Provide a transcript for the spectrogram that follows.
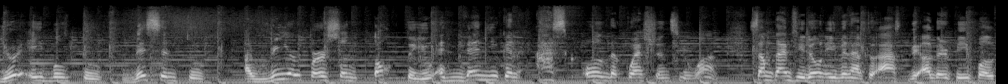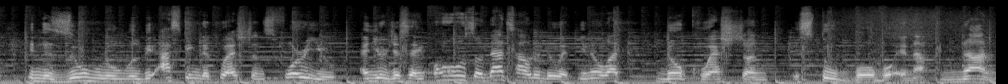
you're able to listen to a real person talk to you and then you can ask all the questions you want. Sometimes you don't even have to ask. The other people in the Zoom room will be asking the questions for you and you're just saying, oh, so that's how to do it. You know what? No question is too bobo enough. None.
